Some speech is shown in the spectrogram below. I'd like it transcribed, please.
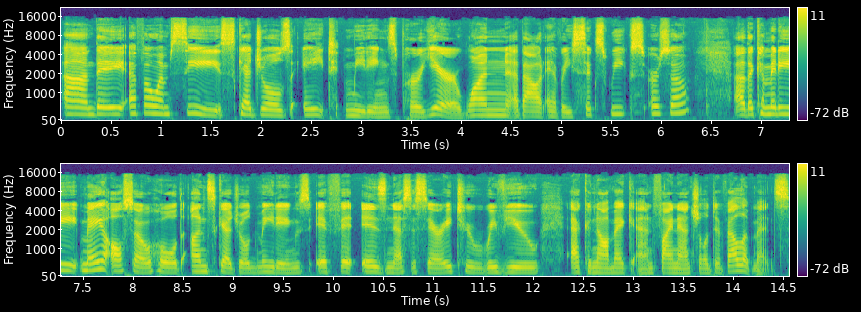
um, the FOMC schedules eight meetings per year, one about every six weeks or so. Uh, the committee may also hold unscheduled meetings if it is necessary to review economic and financial developments.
